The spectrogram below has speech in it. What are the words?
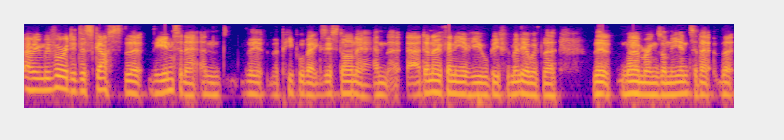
I mean we've already discussed the the internet and the the people that exist on it, and uh, I don't know if any of you will be familiar with the the murmurings on the internet that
